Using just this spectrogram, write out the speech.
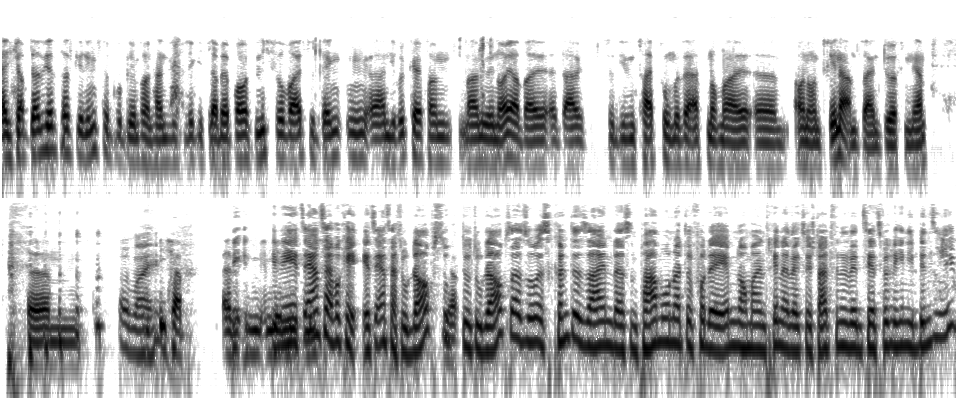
ich glaube, das ist jetzt das geringste Problem von Hansi Flick. Ich glaube, er braucht nicht so weit zu denken äh, an die Rückkehr von Manuel Neuer, weil äh, da zu diesem Zeitpunkt muss er erst nochmal äh, auch noch ein Traineramt sein dürfen. Ja. Ähm, oh mein. ich habe also, nee, nee, jetzt ernsthaft, okay, jetzt ernsthaft. Du glaubst, du, ja. du, du glaubst also, es könnte sein, dass ein paar Monate vor der EM nochmal ein Trainerwechsel stattfindet, wenn es jetzt wirklich in die Binsen geht?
